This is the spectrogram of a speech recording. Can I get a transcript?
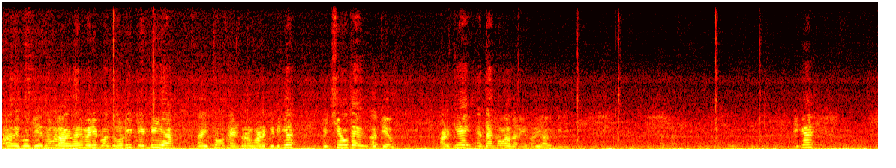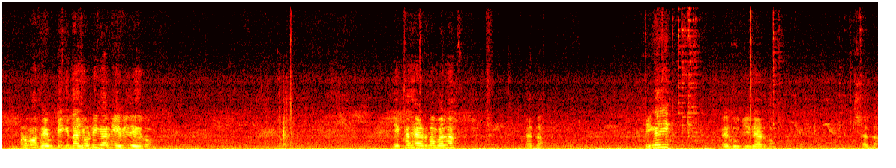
ਆਹ ਦੇਖੋ, ਜੇ ਤੁਹਾਨੂੰ ਲੱਗਦਾ ਵੀ ਮੇਰੀ ਪੱਗ ਥੋੜੀ ਟੇਢੀ ਆ ਤਾਂ ਇੱਥੋਂ ਸੈਂਟਰ ਨੂੰ ਫੜ ਕੇ, ਠੀਕ ਆ? ਪਿੱਛੇੋਂ ਤੇ ਅੱਗੇੋਂ ਫੜ ਕੇ ਇਦਾਂ ਘੁਮਾ ਦੇਣੀ ਥੋੜੀ ਹਲਕੀ ਜੀ ਠੀਕ ਹੈ ਹੁਣ ਆਪਾਂ 50 ਕਿੱਦਾਂ ਛੋਟੀ ਕਰਨੀ, ਇਹ ਵੀ ਦੇਖ ਲਓ। ਇੱਕ ਸਾਈਡ ਤੋਂ ਪਹਿਲਾਂ ਇਦਾਂ ਠੀਕ ਹੈ ਜੀ? ਫਿਰ ਦੂਜੀ ਸਾਈਡ ਤੋਂ ਇਦਾਂ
